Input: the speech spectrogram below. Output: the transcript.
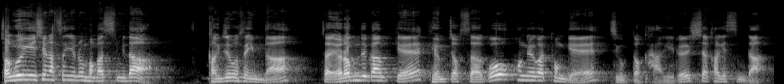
전국에 계신 학생 여러분 반갑습니다. 강재모 선생입니다. 자, 여러분들과 함께 계엄적 사고, 확률과 통계 지금부터 강의를 시작하겠습니다.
